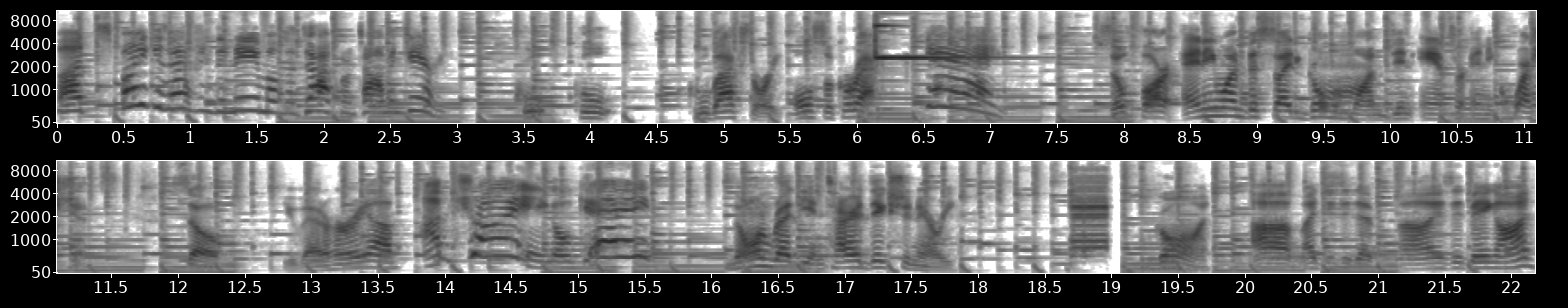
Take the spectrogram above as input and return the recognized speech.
But Spike is actually the name of the dog from Tom and Jerry. Cool, cool, cool backstory. Also correct. Yay! So far, anyone beside Gomamon didn't answer any questions. So, you better hurry up. I'm trying, okay? No one read the entire dictionary. Go on. Uh, I just did that. Uh, is it bang on?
